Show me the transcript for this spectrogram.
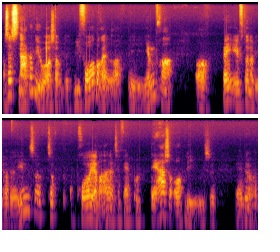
Og så snakker vi jo også om det. Vi forbereder det hjemmefra, og bagefter, når vi har været inde, så, så prøver jeg meget at tage fat på deres oplevelse af det. Og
